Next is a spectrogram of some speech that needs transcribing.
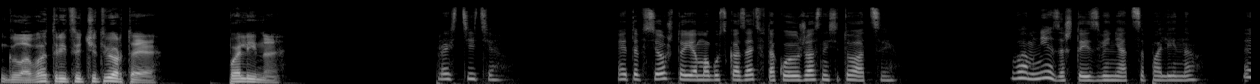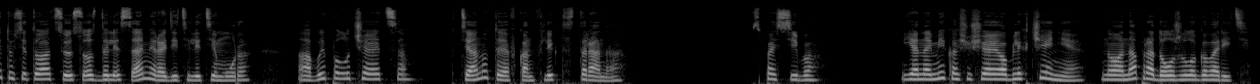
Глава 34. Полина. Простите. Это все, что я могу сказать в такой ужасной ситуации. Вам не за что извиняться, Полина. Эту ситуацию создали сами родители Тимура, а вы, получается, втянутая в конфликт сторона. Спасибо. Я на миг ощущаю облегчение, но она продолжила говорить.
